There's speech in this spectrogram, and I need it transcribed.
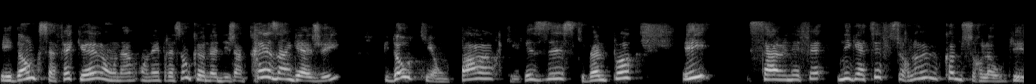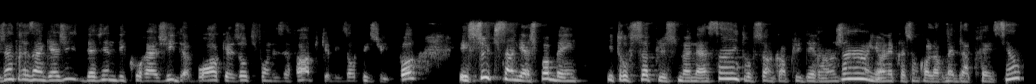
Et donc, ça fait qu'on a, a l'impression qu'on a des gens très engagés, puis d'autres qui ont peur, qui résistent, qui ne veulent pas. Et ça a un effet négatif sur l'un comme sur l'autre. Les gens très engagés deviennent découragés de voir que les autres font des efforts et que les autres ne les suivent pas. Et ceux qui ne s'engagent pas, ben, ils trouvent ça plus menaçant, ils trouvent ça encore plus dérangeant, ils ont l'impression qu'on leur met de la pression.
